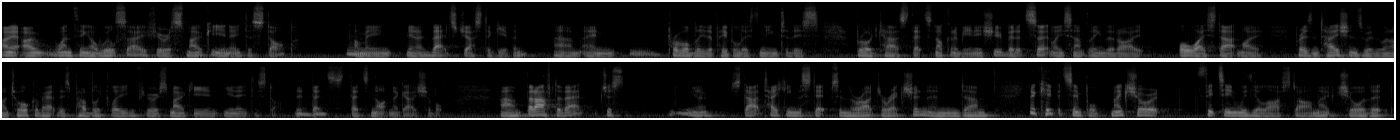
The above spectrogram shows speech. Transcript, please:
I mean, I, one thing I will say: if you're a smoker, you need to stop. Mm. I mean, you know, that's just a given. Um, and probably the people listening to this broadcast, that's not going to be an issue, but it's certainly something that I always start my presentations with when I talk about this publicly. If you're a smoker, you, you need to stop. Mm-hmm. That's that's not negotiable. Um, but after that, just you know, start taking the steps in the right direction, and um, you know, keep it simple. Make sure it fits in with your lifestyle. Make sure that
